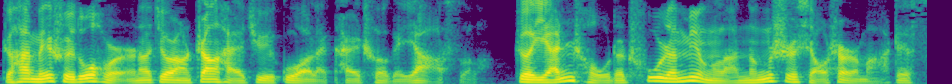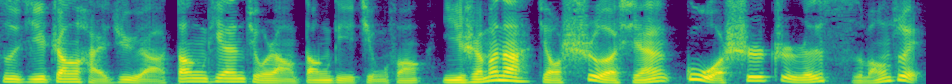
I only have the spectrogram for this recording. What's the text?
这还没睡多会儿呢，就让张海巨过来开车给压死了。这眼瞅着出人命了，能是小事吗？这司机张海巨啊，当天就让当地警方以什么呢？叫涉嫌过失致人死亡罪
